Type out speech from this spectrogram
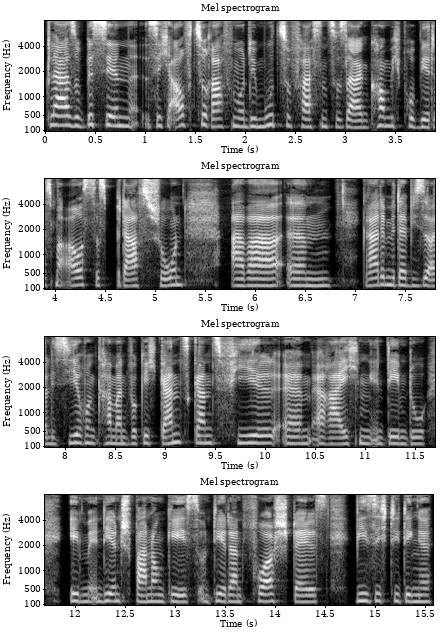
klar, so ein bisschen sich aufzuraffen und den Mut zu fassen, zu sagen, komm, ich probiere das mal aus, das bedarf es schon. Aber ähm, gerade mit der Visualisierung kann man wirklich ganz, ganz viel ähm, erreichen, indem du eben in die Entspannung gehst und dir dann vorstellst, wie sich die Dinge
